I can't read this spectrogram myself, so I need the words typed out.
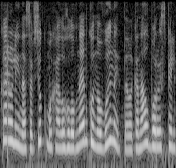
Кароліна Савсюк, Михайло Головненко. Новини телеканал Бориспіль.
